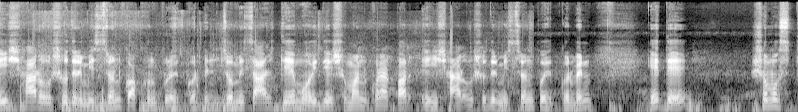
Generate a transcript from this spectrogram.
এই সার ওষুধের মিশ্রণ কখন প্রয়োগ করবেন? জমি চাষ দিয়ে মই দিয়ে সমান করার পর এই সার ওষুধের মিশ্রণ প্রয়োগ করবেন। এতে সমস্ত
